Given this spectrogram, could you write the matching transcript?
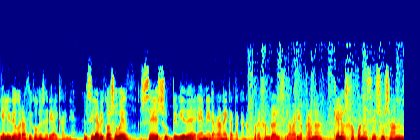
y el ideográfico que sería el kanji. El silábico a su vez se subdivide en hiragana y katakana. Por ejemplo, el silabario kana, que los japoneses usan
